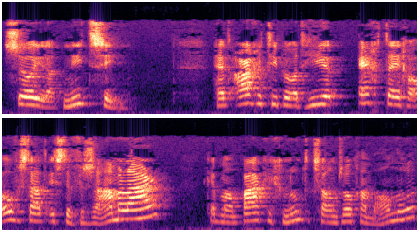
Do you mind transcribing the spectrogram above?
zul je dat niet zien. Het archetype wat hier echt tegenover staat is de verzamelaar. Ik heb hem al een paar keer genoemd, ik zal hem zo gaan behandelen.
